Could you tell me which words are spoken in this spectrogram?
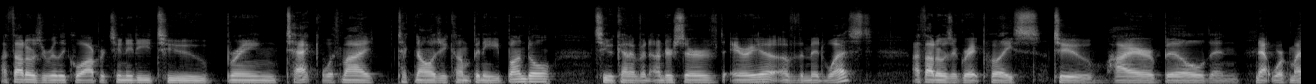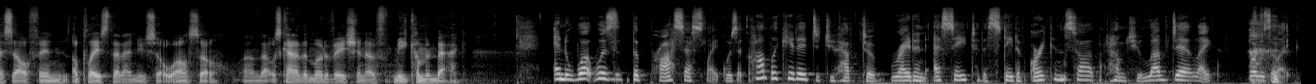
I thought it was a really cool opportunity to bring tech with my technology company bundle to kind of an underserved area of the Midwest. I thought it was a great place to hire, build, and network myself in a place that I knew so well. So um, that was kind of the motivation of me coming back. And what was the process like? Was it complicated? Did you have to write an essay to the state of Arkansas about how much you loved it? Like, what was it like?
